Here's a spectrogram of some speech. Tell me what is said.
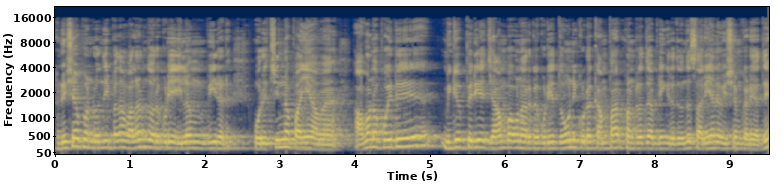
ரிஷப் பண்ட் வந்து இப்போ தான் வளர்ந்து வரக்கூடிய இளம் வீரர். ஒரு சின்ன பையன் அவன். அவனை போயிட்டு மிகப்பெரிய ஜாம்பவனாக இருக்கக்கூடிய தோனி கூட கம்பேர் பண்ணுறது அப்படிங்கிறது வந்து சரியான விஷயம் கிடையாது.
